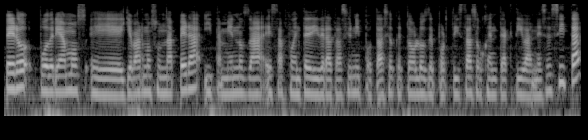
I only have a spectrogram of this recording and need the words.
pero podríamos eh, llevarnos una pera y también nos da esa fuente de hidratación y potasio que todos los deportistas o gente activa necesita.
